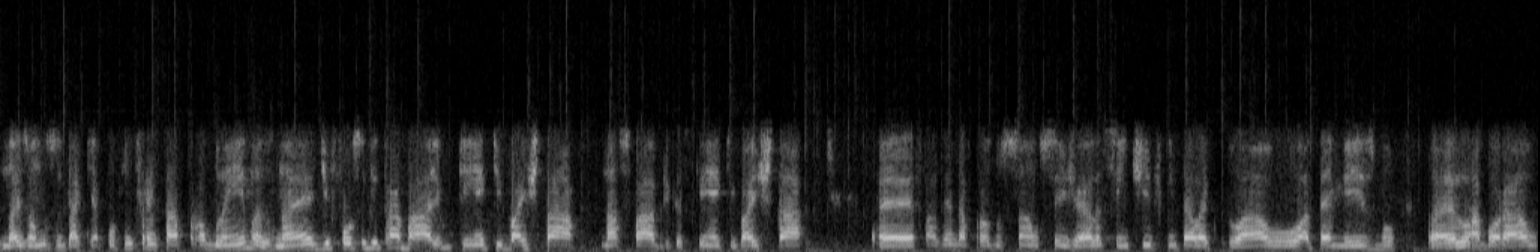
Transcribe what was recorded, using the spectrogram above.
nós vamos daqui a pouco enfrentar problemas né, de força de trabalho. Quem é que vai estar nas fábricas? Quem é que vai estar é, fazendo a produção, seja ela científica, intelectual ou até mesmo é, laboral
